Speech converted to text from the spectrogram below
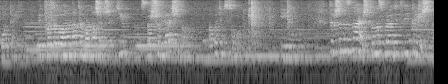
потай, від патологоанатома наших життів спершу лячно, а потім солодко. І ти вже не знаєш, хто насправді твій Крішна.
